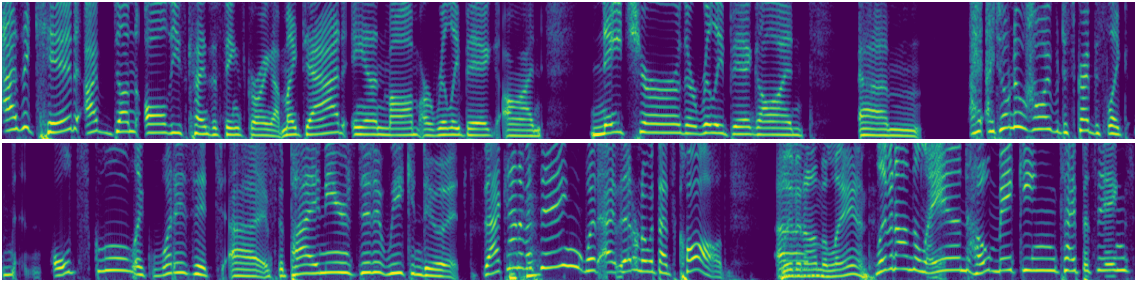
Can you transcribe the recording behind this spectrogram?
as a kid, I've done all these kinds of things growing up. My dad and mom are really big on nature. They're really big on, um, I, I don't know how I would describe this, like old school. Like, what is it? Uh, if the pioneers did it, we can do it. That kind of a thing. What I, I don't know what that's called. Living Um, on the land. living on the land, homemaking type of things.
